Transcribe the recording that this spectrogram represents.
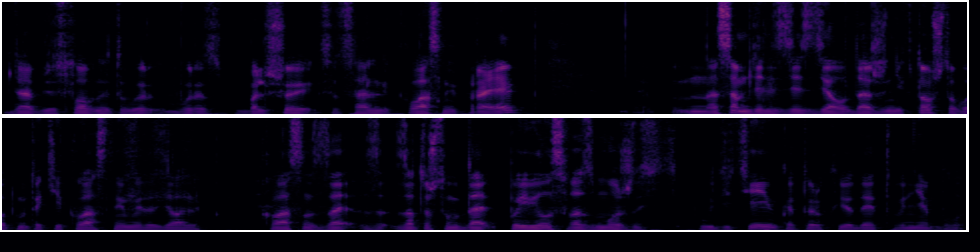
Да, безусловно, это вырос большой социальный классный проект. На самом деле здесь дело даже не в том, что вот мы такие классные, мы это сделали. Классно за, за, за то, что появилась возможность у детей, у которых ее до этого не было.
